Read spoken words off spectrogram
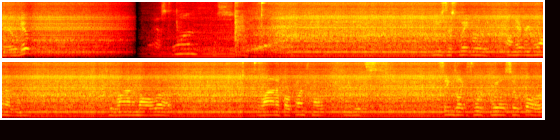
There we go. Last one. Let's see. We'll use this wiggler on every one of them to line them all up. To line up our punch marks, and it seems like it's worked well so far.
